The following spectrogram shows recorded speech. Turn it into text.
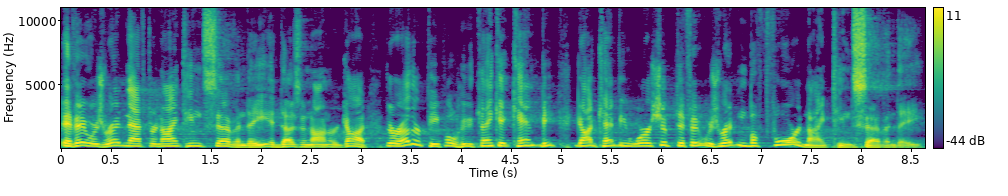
If it was written after 1970, it doesn't honor God. There are other people who think it can't be, God can't be worshiped if it was written before 1970.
